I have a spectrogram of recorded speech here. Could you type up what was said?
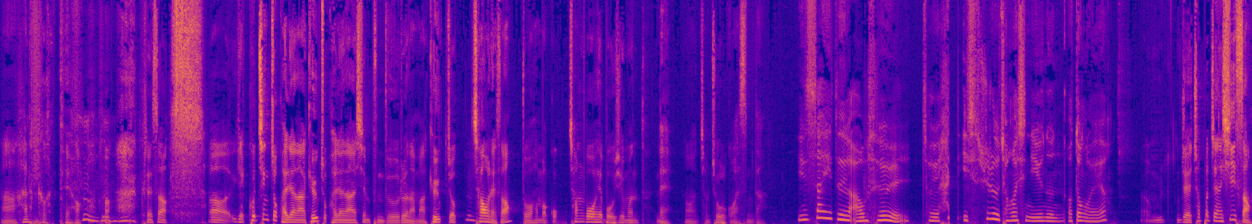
아, 하는 것 같아요. 그래서 어 이게 코칭 쪽 관련한 교육 쪽 관련하신 분들은 아마 교육적 차원에서 또 한번 꼭 참고해 보시면 네, 어, 참 좋을 것 같습니다. 인사이드 아웃을 저희 핫 이슈로 정하신 이유는 어떤 거예요? 음, 이제 첫 번째는 시의성.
